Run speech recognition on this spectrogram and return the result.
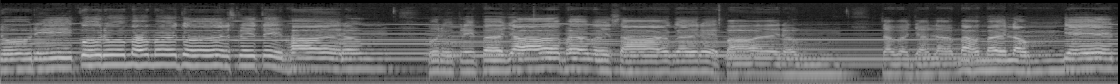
दूरीकुरु मम दुष्कृतिभारं कुरु कृपया भवसागरपारम् तव जलममलं येन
